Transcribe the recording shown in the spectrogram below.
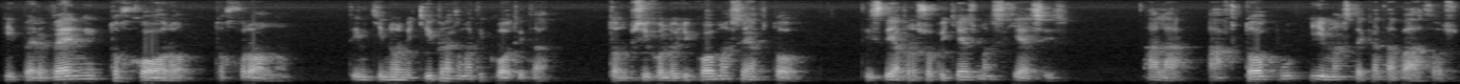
υπερβαίνει το χώρο, το χρόνο, την κοινωνική πραγματικότητα, τον ψυχολογικό μας εαυτό, τις διαπροσωπικές μας σχέσεις, αλλά αυτό που είμαστε κατά βάθος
